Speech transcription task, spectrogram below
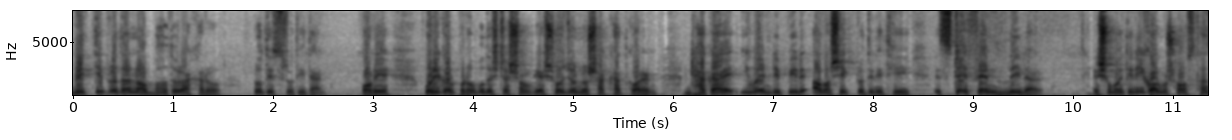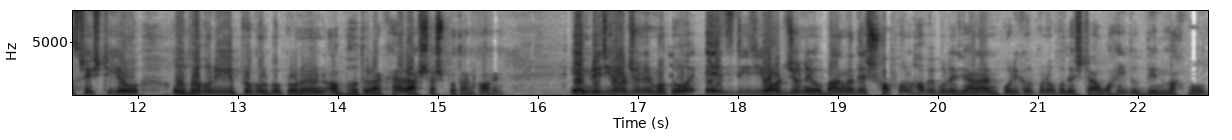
বৃত্তি প্রদান অব্যাহত রাখারও প্রতিশ্রুতি দেন। পরে পরিকল্পনা উপদেষ্টার সঙ্গে সৌজন্য সাক্ষাৎ করেন ঢাকায় ইউএনডিপির আবাসিক প্রতিনিধি স্টেফেন লিলার। এ সময় তিনি কর্মসংস্থান সৃষ্টি ও উদ্ভাবনী প্রকল্প প্রণয়ন অব্যাহত রাখার আশ্বাস প্রদান করেন। এমডিজি অর্জনের মতো এসডিজি অর্জনেও বাংলাদেশ সফল হবে বলে জানান পরিকল্পনা উপদেষ্টা ওয়াহিদ উদ্দিন মাহমুদ।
